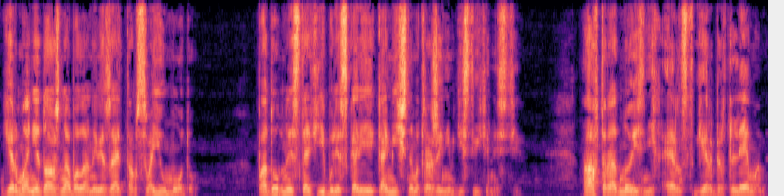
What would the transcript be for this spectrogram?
Германия должна была навязать там свою моду. Подобные статьи были скорее комичным отражением действительности. Автор одной из них, Эрнст Герберт Лемон,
